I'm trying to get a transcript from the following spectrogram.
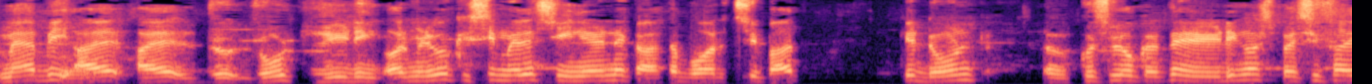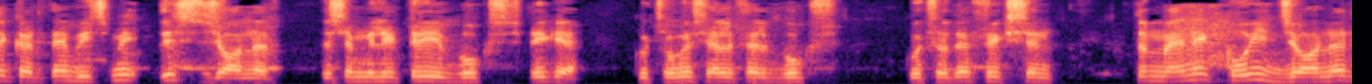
मैं भी आई आई रोट रीडिंग और मेरे को किसी मेरे सीनियर ने कहा था बहुत अच्छी बात कि डोंट कुछ लोग करते हैं रीडिंग और स्पेसिफाई करते हैं बीच में दिस जॉनर जैसे मिलिट्री बुक्स ठीक है कुछ हो गए सेल्फ हेल्प बुक्स कुछ होते हैं फिक्शन तो मैंने कोई जॉनर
